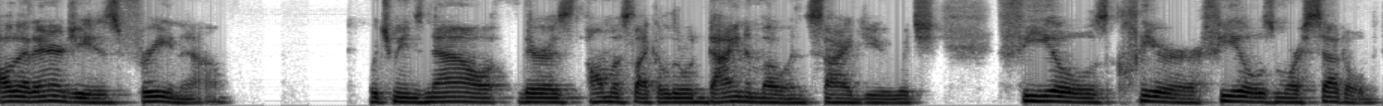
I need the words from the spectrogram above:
all that energy is free now, which means now there is almost like a little dynamo inside you, which feels clearer, feels more settled.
